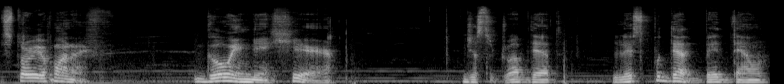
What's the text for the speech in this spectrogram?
Story of my life. Going in here, just to drop that. Let's put that bed down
